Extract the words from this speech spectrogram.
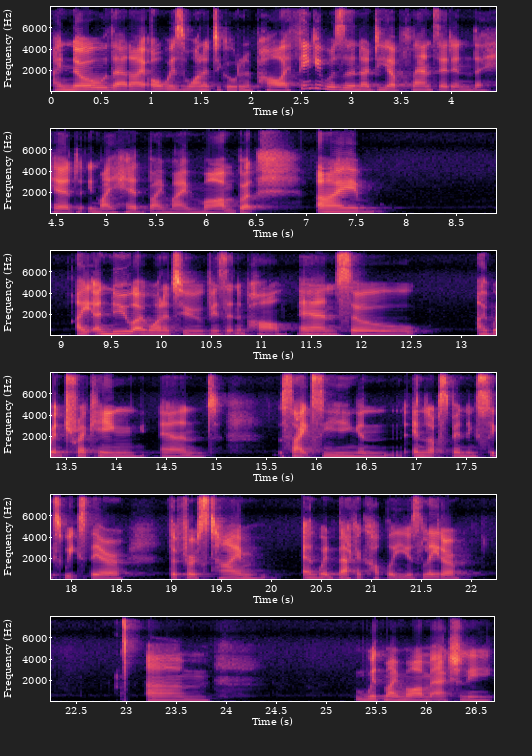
I know that I always wanted to go to Nepal. I think it was an idea planted in the head, in my head by my mom, but I, I, I knew I wanted to visit Nepal, mm. and so I went trekking and sightseeing, and ended up spending six weeks there the first time, and went back a couple of years later. Um, with my mom actually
